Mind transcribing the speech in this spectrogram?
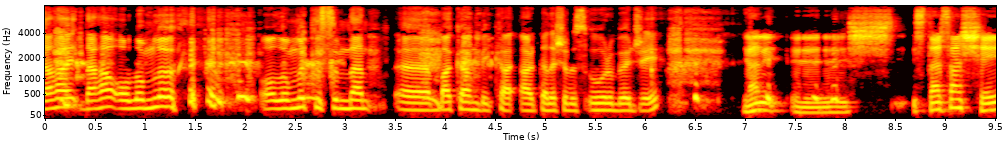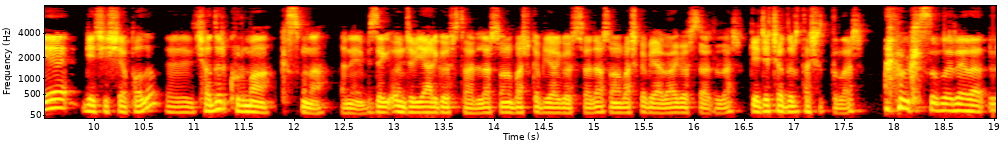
daha daha olumlu olumlu kısımdan e, bakan bir ka- arkadaşımız Uğur Böceği. Yani e, istersen şeye geçiş yapalım. E, çadır kurma kısmına. Hani bize önce bir yer gösterdiler, sonra başka bir yer gösterdiler, sonra başka bir yer daha gösterdiler. Gece çadırı taşıttılar. Bu kısımları herhalde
